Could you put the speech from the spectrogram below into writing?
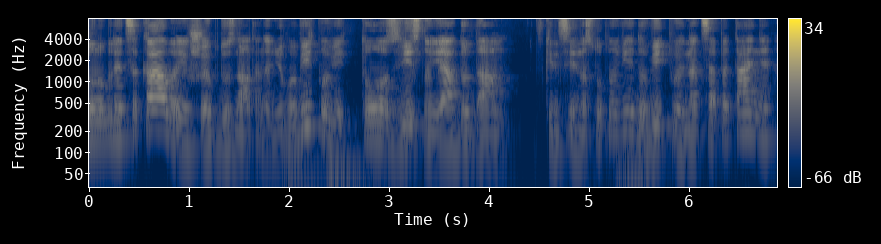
воно буде цікаве, якщо я буду знати на нього відповідь, то, звісно, я додам в кінці наступного відео відповідь на це питання,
